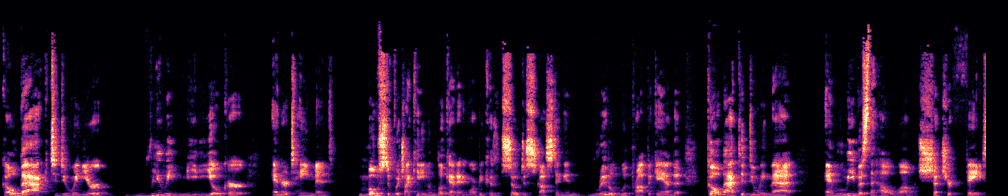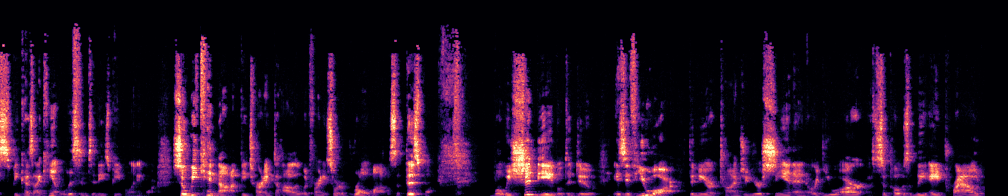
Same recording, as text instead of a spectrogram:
Go back to doing your really mediocre entertainment, most of which I can't even look at anymore because it's so disgusting and riddled with propaganda. Go back to doing that and leave us the hell alone. Shut your face because I can't listen to these people anymore. So we cannot be turning to Hollywood for any sort of role models at this point. What we should be able to do is if you are the New York Times or you're CNN or you are supposedly a proud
